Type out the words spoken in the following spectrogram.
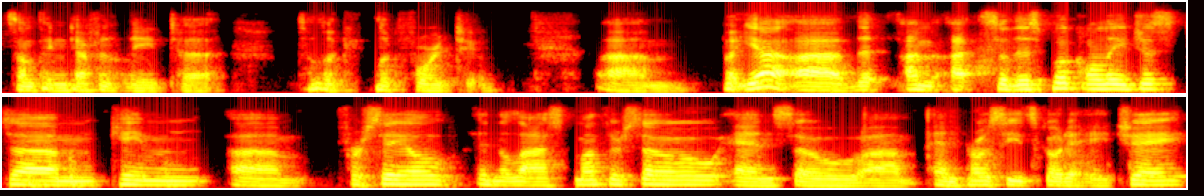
something definitely to, to look, look forward to. Um, but yeah, uh, the, uh, so this book only just um, came um, for sale in the last month or so. And so, um, and proceeds go to HA.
